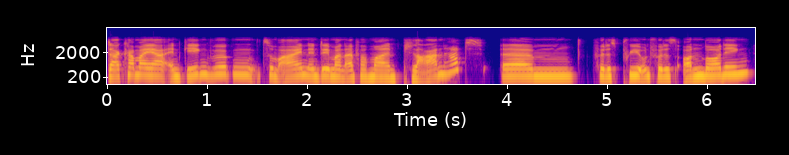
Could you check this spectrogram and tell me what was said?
da kann man ja entgegenwirken, zum einen, indem man einfach mal einen Plan hat ähm, für das Pre- und für das Onboarding,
